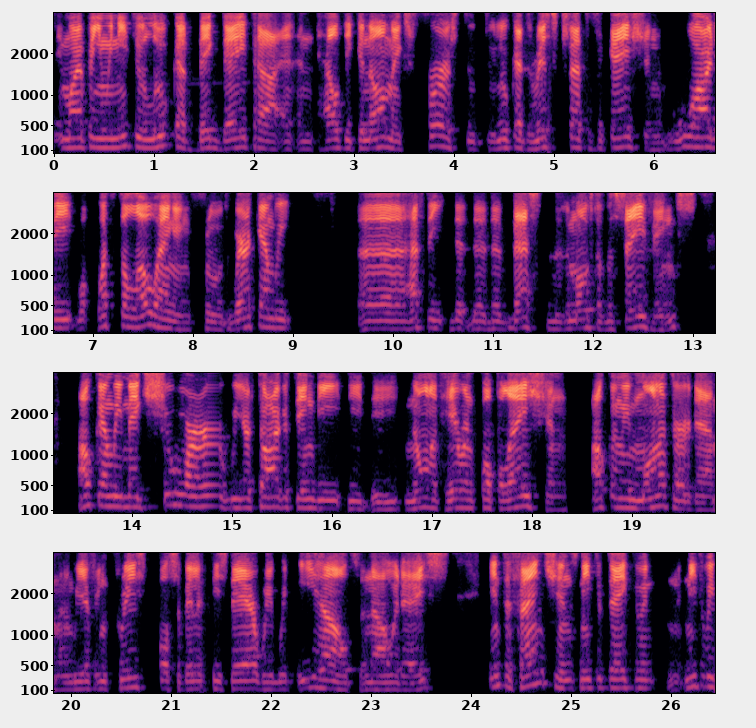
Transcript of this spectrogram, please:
in my opinion, we need to look at big data and, and, health economics first to, to look at risk stratification. Who are the, what's the low hanging fruit? Where can we uh, have the, the, the, best, the most of the savings? How can we make sure we are targeting the, the, the non-adherent population? How can we monitor them? And we have increased possibilities there with, with e-health nowadays interventions need to take need to be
